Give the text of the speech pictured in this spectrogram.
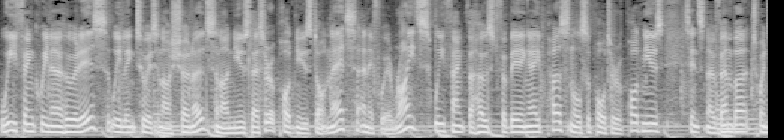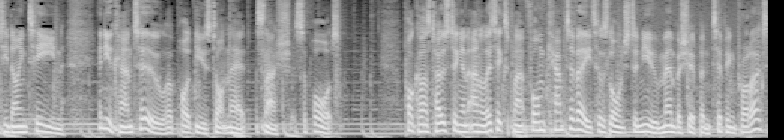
We think we know who it is. We link to it in our show notes and our newsletter at podnews.net. And if we're right, we thank the host for being a personal supporter of Podnews since November 2019. And you can too at podnews.net slash support. Podcast hosting and analytics platform Captivate has launched a new membership and tipping product,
